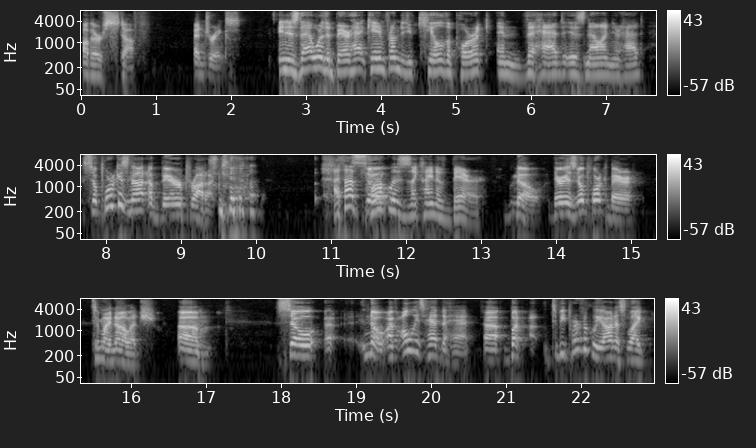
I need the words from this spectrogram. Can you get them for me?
other stuff and drinks. And is that where the bear hat came from? Did you kill the pork and the head is now on your head? So pork is not a bear product. I thought So- pork was a kind of bear. No, there is no pork bear, to my knowledge. Um, so uh, no, I've always had the hat. Uh, but uh, to be perfectly honest, like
